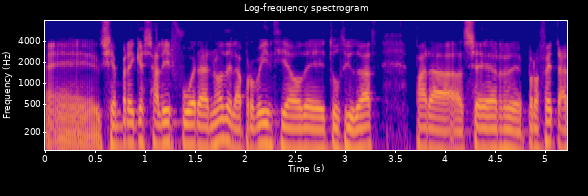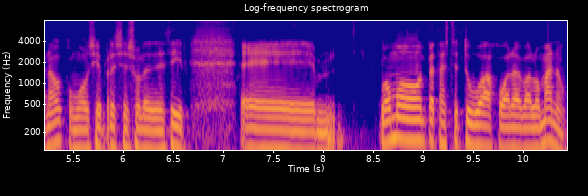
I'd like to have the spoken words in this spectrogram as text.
eh, siempre hay que salir fuera ¿no? de la provincia o de tu ciudad para ser profeta, ¿no? Como siempre se suele decir. Eh, ¿Cómo empezaste tú a jugar al balomano?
